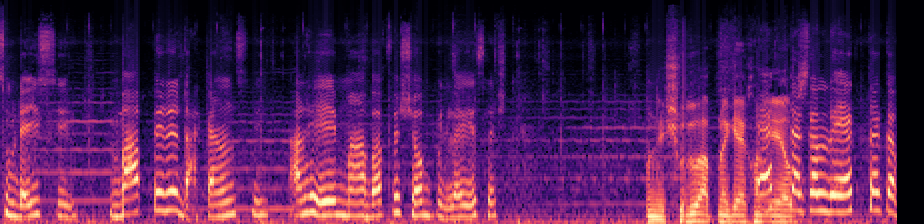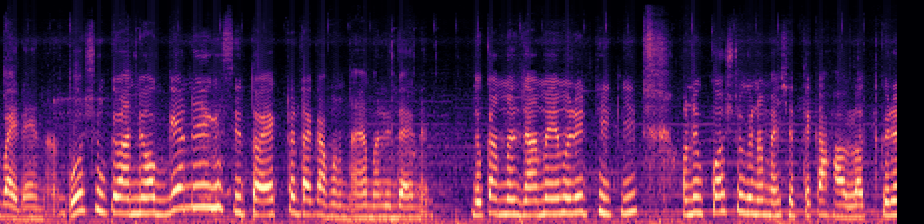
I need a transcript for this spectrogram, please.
ছুটাইছি বাপেরে ডাকা আনছি আর হে মা বাপে সব ভুলে গেছে। মানে শুধু আপনাকে এখন এক টাকা লে এক টাকা বাইরে না ও সুখে আমি অজ্ঞান হয়ে গেছি তো একটা টাকা আমার মায় আমারে দেয় না দোকান আমার জামাই আমার ঠিকই অনেক কষ্ট করে মাইসের থেকে হাওলাত করে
